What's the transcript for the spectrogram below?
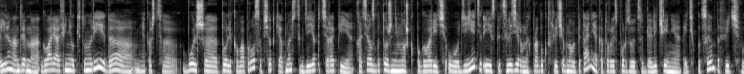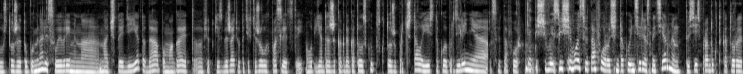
Елена Андреевна, говоря о фенилкетонурии, да, мне кажется, больше толика вопросов все-таки относится к диетотерапии. Хотелось бы тоже немножко поговорить о диете и специализированных продуктах лечебного питания, которые используются для лечения этих пациентов, ведь вы уж тоже это упоминали, своевременно начатая диета, да, помогает э, все-таки избежать вот этих тяжелых последствий. Вот я даже, когда готовилась к выпуску, тоже прочитала, есть такое определение светофор. Да, пищевой светофор. Пищевой светофор, очень такой интересный термин. То есть есть продукты, которые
